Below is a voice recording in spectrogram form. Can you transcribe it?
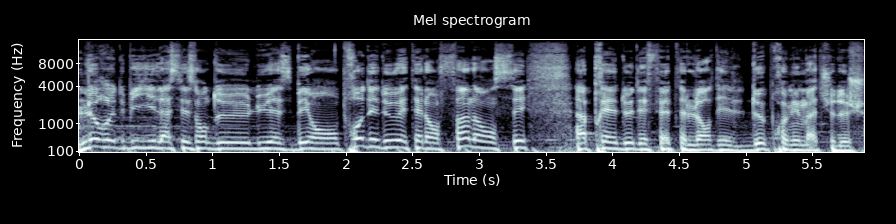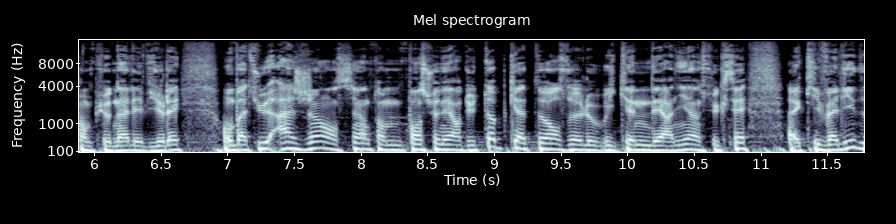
Le rugby, la saison de l'USB en Pro D2 est-elle enfin lancée après deux défaites lors des deux premiers matchs de championnat? Les Violets ont battu Agen, ancien pensionnaire du top 14 le week-end dernier, un succès qui valide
